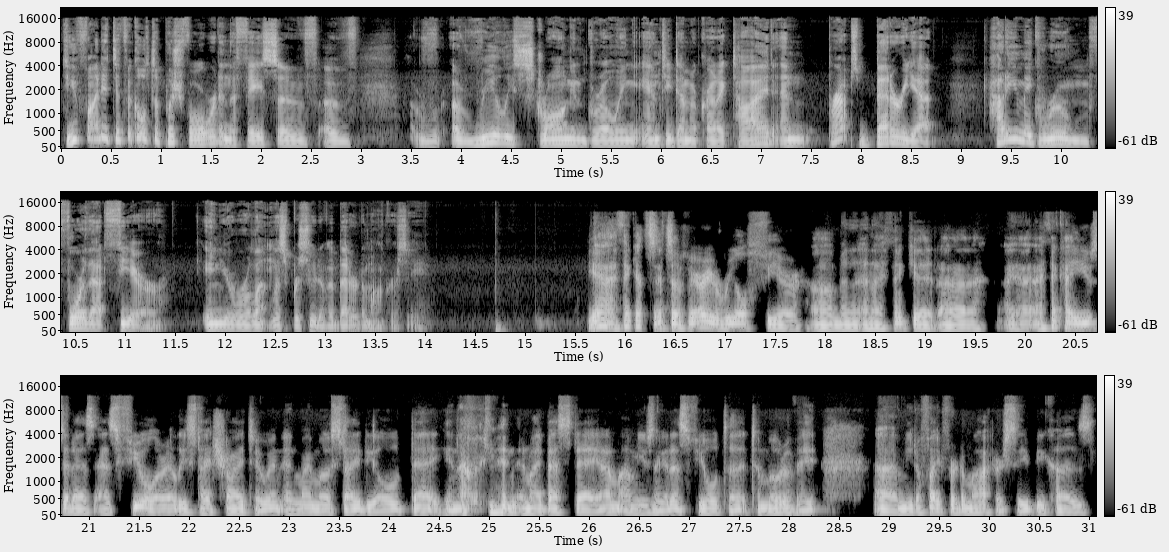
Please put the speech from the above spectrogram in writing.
do you find it difficult to push forward in the face of, of a really strong and growing anti democratic tide? And perhaps better yet, how do you make room for that fear in your relentless pursuit of a better democracy? Yeah, I think it's it's a very real fear, um, and and I think it uh, I, I think I use it as as fuel, or at least I try to in, in my most ideal day. You know, in, in my best day, I'm I'm using it as fuel to to motivate uh, me to fight for democracy because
